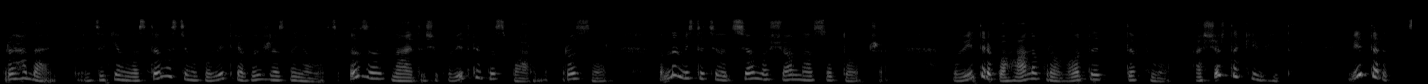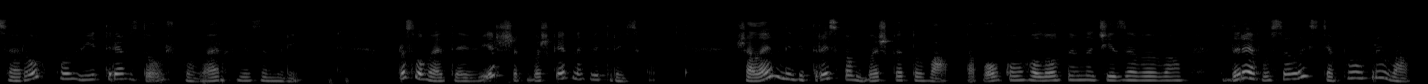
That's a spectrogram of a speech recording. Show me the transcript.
Пригадайте, з якими властивостями повітря ви вже знайомилися. Ви знаєте, що повітря безбарне, прозоре. Воно міститься у цьому, що нас оточує. Повітря погано проводить тепло. А що ж таке вітер? Вітер це рух повітря вздовж поверхні землі. Прослухайте віршик Бешкетник вітрисько. Шалений вітрисько бешкетував, та вовком голодним вночі завивав, з дерев усе листя пообривав,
